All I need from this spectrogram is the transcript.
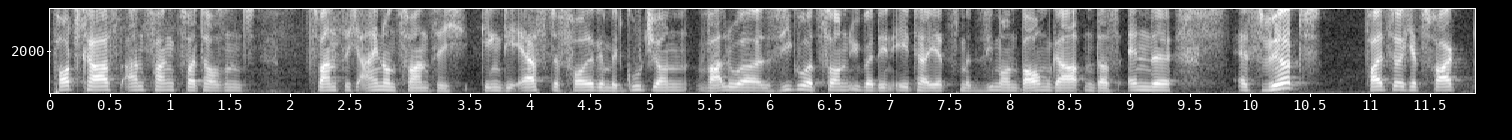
Podcast. Anfang 2020, ging die erste Folge mit Gudjon Valur Sigurdsson über den Ether, jetzt mit Simon Baumgarten das Ende. Es wird, falls ihr euch jetzt fragt,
